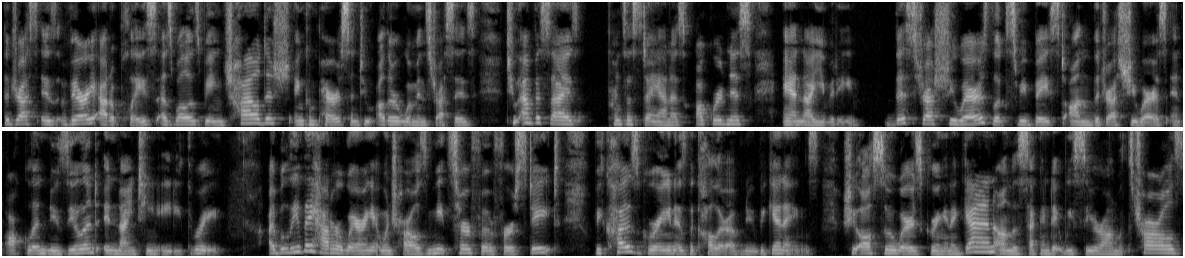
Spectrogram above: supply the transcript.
The dress is very out of place, as well as being childish in comparison to other women's dresses, to emphasize Princess Diana's awkwardness and naivety. This dress she wears looks to be based on the dress she wears in Auckland, New Zealand in 1983. I believe they had her wearing it when Charles meets her for the first date because green is the color of new beginnings. She also wears green again on the second date we see her on with Charles,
